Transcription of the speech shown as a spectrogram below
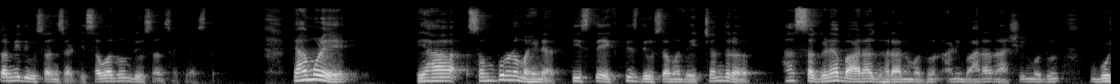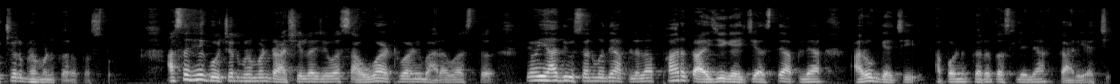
कमी दिवसांसाठी सव्वा दोन दिवसांसाठी असतं. त्यामुळे ह्या संपूर्ण महिन्यात तीस ते एकतीस दिवसामध्ये चंद्र हा सगळ्या बारा घरांमधून आणि बारा राशींमधून गोचर भ्रमण करत असतो. असं हे गोचर भ्रमण राशीला जेव्हा सहावं आठवं आणि बारावं असतं तेव्हा या दिवसांमध्ये आपल्याला फार काळजी घ्यायची असते आपल्या आरोग्याची आपण करत असलेल्या कार्याची.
